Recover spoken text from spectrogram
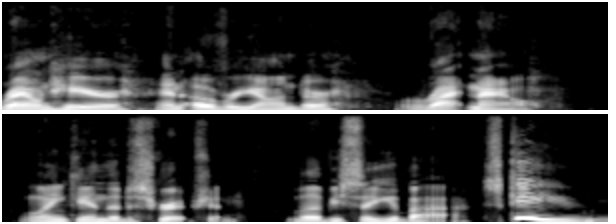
Round Here and Over Yonder, right now. Link in the description. Love you. See you. Bye. Skew.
